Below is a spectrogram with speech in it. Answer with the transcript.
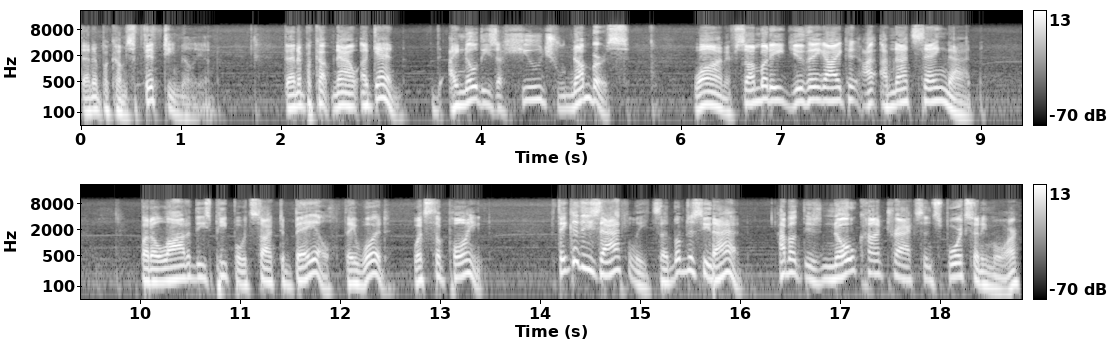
Then it becomes 50 million. Then it becomes now again. I know these are huge numbers. Juan, if somebody, do you think I could? I, I'm not saying that, but a lot of these people would start to bail. They would. What's the point? Think of these athletes. I'd love to see that. How about there's no contracts in sports anymore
